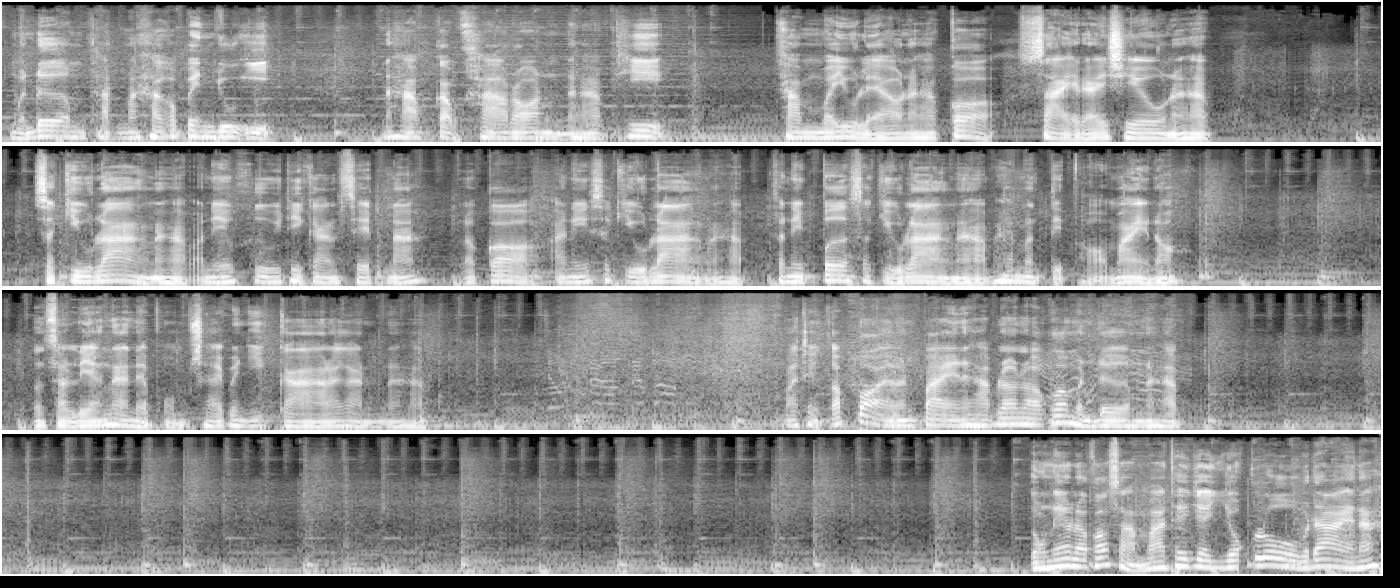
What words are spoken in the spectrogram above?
เหมือนเดิมถัดมาก็เป็นยูอินะครับกับคารอนนะครับที่ทำไว้อยู่แล้วนะครับ ก็ใส่ไรเชลนะครับ สกิลล่างนะครับ อันนี้คือวิธีการเซตนะ แล้วก็อันนี้สกิลล่างนะครับสไนเปอร์สกิลล่างนะครับ ให้มันติดเผาไหม้เนาะส่วนสัตว์เลี้ยงเนี่ยเดี๋ยวผมใช้เป็นอีกาแล้วกันนะครับ มาถึงก็ปล่อยมันไปนะครับ แล้วเราก็เหมือนเดิมนะครับตรงนี้เราก็สามารถที่จะยกโล่ได้นะ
